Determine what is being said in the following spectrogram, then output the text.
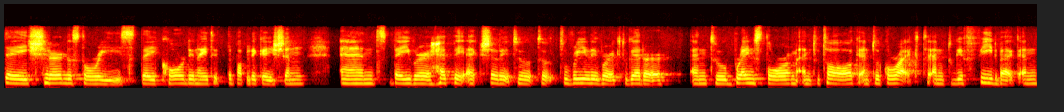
they shared the stories, they coordinated the publication, and they were happy actually to, to, to really work together and to brainstorm and to talk and to correct and to give feedback and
